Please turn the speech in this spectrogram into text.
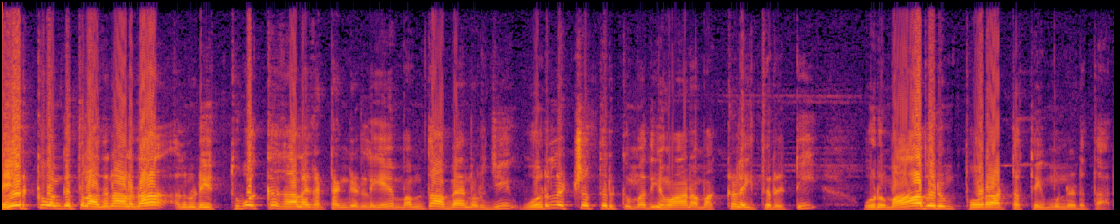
மேற்கு வங்கத்தில் அதனால தான் அதனுடைய துவக்க காலகட்டங்களிலேயே மம்தா பானர்ஜி ஒரு லட்சத்திற்கும் அதிகமான மக்களை திரட்டி ஒரு மாபெரும் போராட்டத்தை முன்னெடுத்தார்.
